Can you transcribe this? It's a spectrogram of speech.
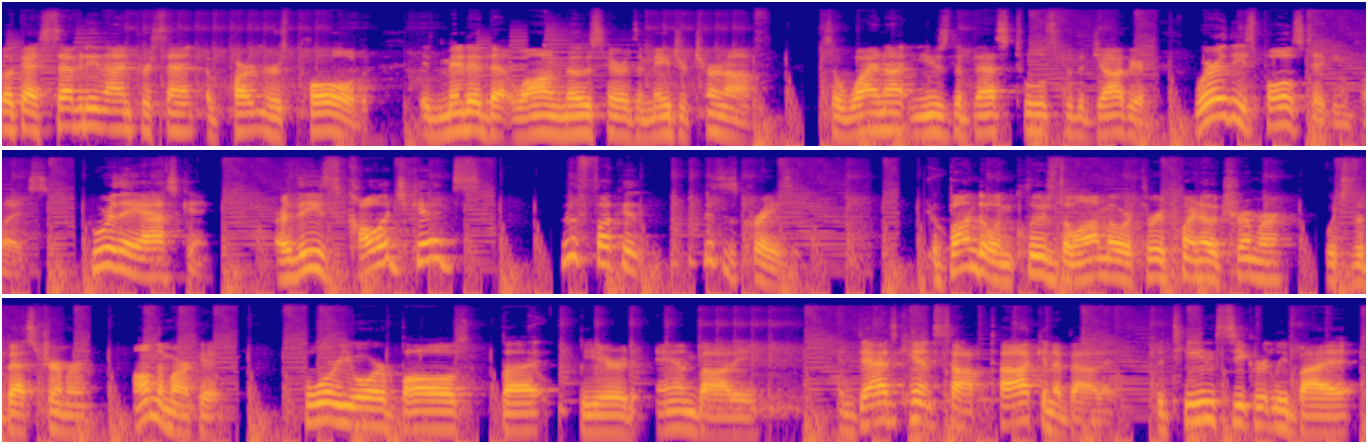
Look, I 79% of partners polled admitted that long nose hair is a major turnoff. So why not use the best tools for the job here? Where are these polls taking place? Who are they asking? Are these college kids? Who the fuck is this is crazy. The bundle includes the Lawnmower 3.0 trimmer, which is the best trimmer on the market for your balls, butt, beard, and body. And dads can't stop talking about it. The teens secretly buy it,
